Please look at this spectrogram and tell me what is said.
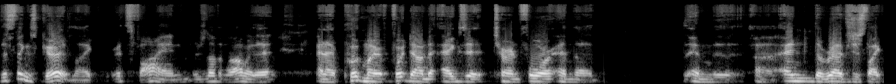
this thing's good. Like it's fine. There's nothing wrong with it. And I put my foot down to exit turn four, and the and the uh, and the revs just like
